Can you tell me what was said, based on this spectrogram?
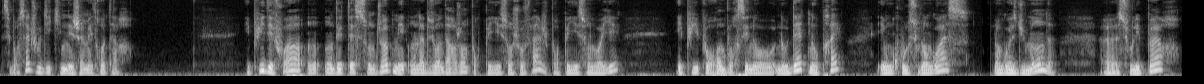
C'est pour ça que je vous dis qu'il n'est jamais trop tard. Et puis des fois, on, déteste son job, mais on a besoin d'argent pour payer son chauffage, pour payer son loyer, et puis pour rembourser nos, dettes, nos prêts, et on croule sous l'angoisse, l'angoisse du monde, euh, sous les peurs,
